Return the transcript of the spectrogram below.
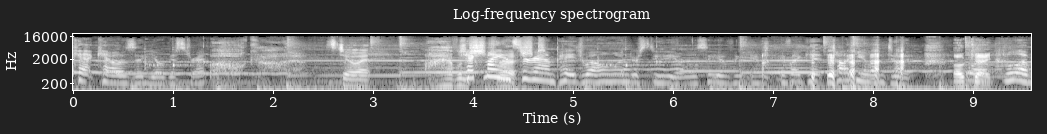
Cat cow is a yoga stretch. Oh, God. Let's do it. I haven't Check my. Instagram page while I'm under studio. We'll see if, if, if I get talk you into it. Okay. Well, we'll have,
